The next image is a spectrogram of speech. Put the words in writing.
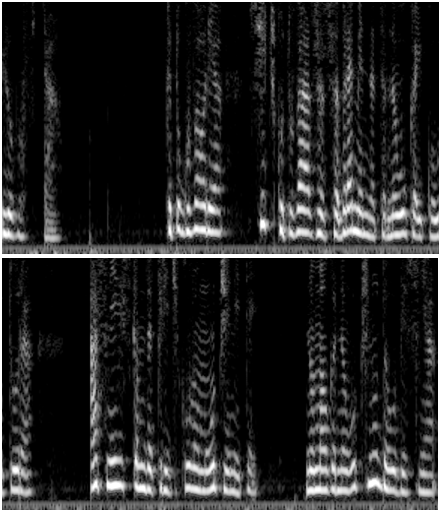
любовта. Като говоря всичко това за съвременната наука и култура, аз не искам да критикувам учените, но мога научно да обясня,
